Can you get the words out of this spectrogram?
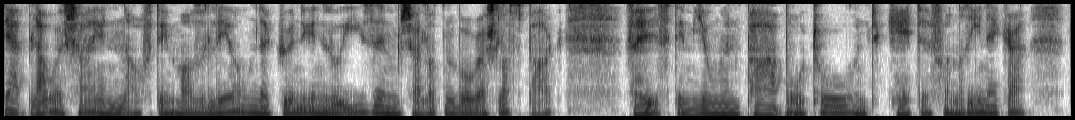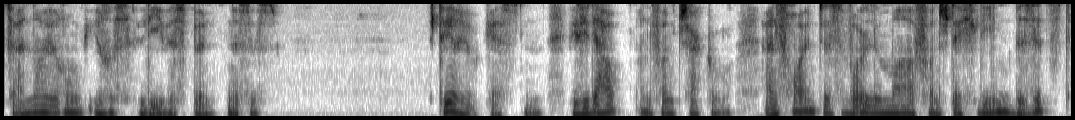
Der blaue Schein auf dem Mausoleum der Königin Luise im Charlottenburger Schlosspark verhilft dem jungen Paar Boto und Käthe von Rienecker zur Erneuerung ihres Liebesbündnisses. Stereokästen, wie sie der Hauptmann von Chaco, ein Freund des Woldemar von Stechlin, besitzt,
